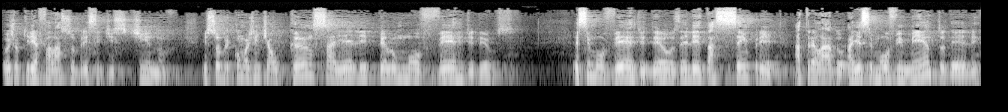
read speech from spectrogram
Hoje eu queria falar sobre esse destino e sobre como a gente alcança ele pelo mover de Deus. Esse mover de Deus, ele está sempre atrelado a esse movimento dele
